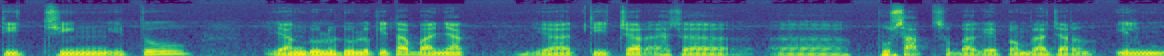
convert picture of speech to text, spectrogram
teaching itu yang dulu-dulu kita banyak ya teacher as a eh, pusat sebagai pembelajar ilmu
